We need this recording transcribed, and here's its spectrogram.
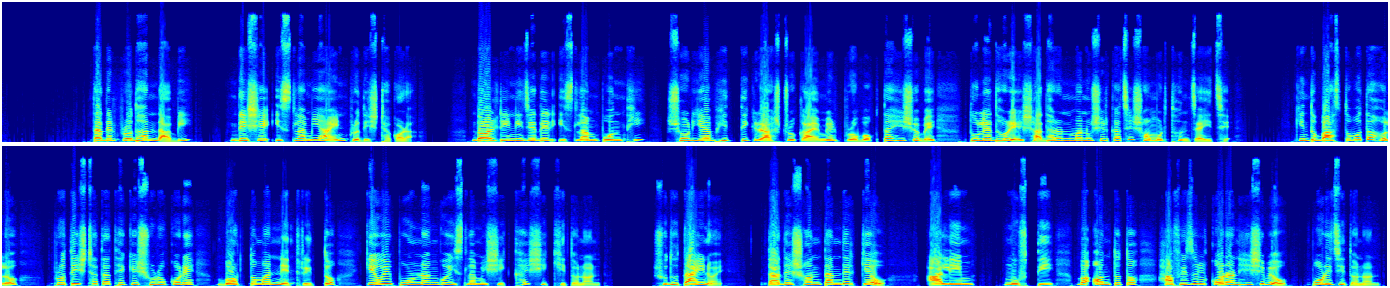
তাদের প্রধান দাবি, দেশে ইসলামী আইন প্রতিষ্ঠা করা। দলটি নিজেদের ইসলামপন্থী শরিয়া ভিত্তিক রাষ্ট্র কায়েমের প্রবক্তা হিসেবে তুলে ধরে সাধারণ মানুষের কাছে সমর্থন চাইছে। কিন্তু বাস্তবতা হল, প্রতিষ্ঠাতা থেকে শুরু করে বর্তমান নেতৃত্ব কেউই পূর্ণাঙ্গ ইসলামী শিক্ষায় শিক্ষিত নন। শুধু তাই নয়, তাদের সন্তানদের কেউ আলিম মুফতি বা অন্তত হাফিজুল কোরআন হিসেবেও পরিচিত নন।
